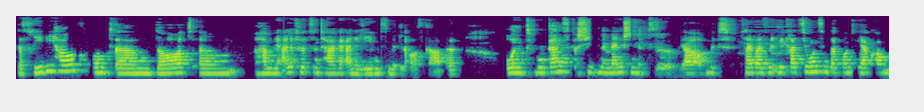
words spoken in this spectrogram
das Rebi-Haus und ähm, dort ähm, haben wir alle 14 Tage eine Lebensmittelausgabe und wo ganz verschiedene Menschen mit, äh, ja, auch mit, teilweise mit Migrationshintergrund herkommen.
